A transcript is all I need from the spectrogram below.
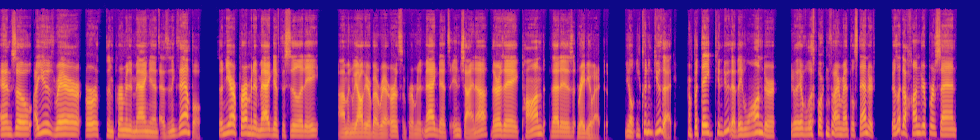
And so I use rare earths and permanent magnets as an example. So, near a permanent magnet facility, um, and we all hear about rare earths and permanent magnets in China, there's a pond that is radioactive. You know, you couldn't do that but they can do that. They launder, you know, they have lower environmental standards. There's like a 100%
